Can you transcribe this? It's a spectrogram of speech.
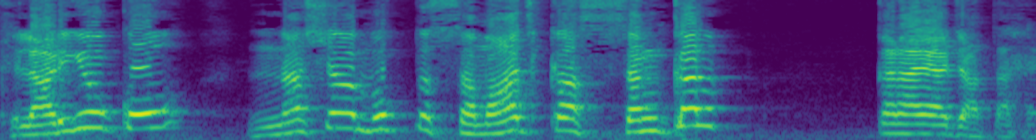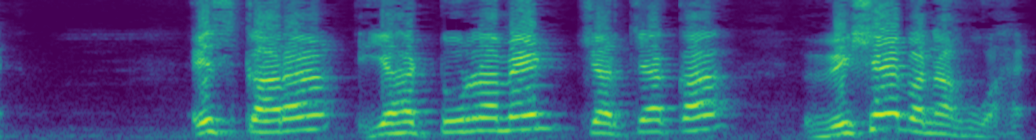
खिलाड़ियों को नशा मुक्त समाज का संकल्प कराया जाता है। इस कारण यह टूर्नामेंट चर्चा का विषय बना हुआ है।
